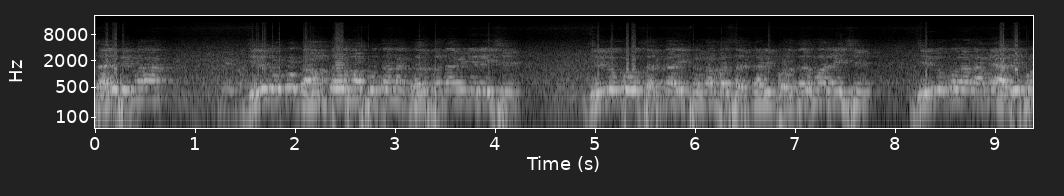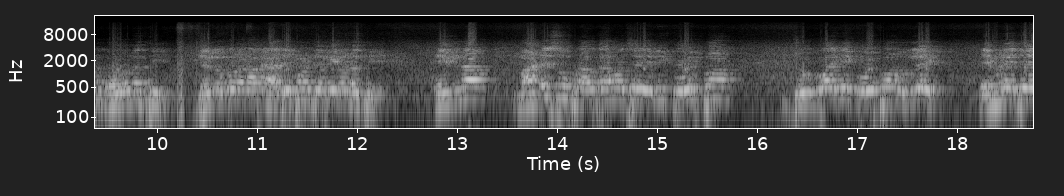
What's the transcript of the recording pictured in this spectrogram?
સાહેબ, એમાં જે લોકો ગામતળમાં પોતાના ઘર બનાવીને રહી છે, જે લોકો સરકારી ખરડામાં સરકારી પડતરમાં રહે છે, જે લોકોના નામે આજે પણ ઘરો નથી, જે લોકોના નામે આજે પણ જમીનો નથી એમના માટે શું પ્રાવધાનો છે એવી કોઈ પણ જોગવાઈ કે કોઈ પણ ઉલ્લેખ એમણે જે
